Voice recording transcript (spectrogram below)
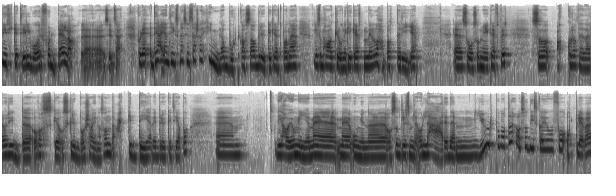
virke til vår fordel, da, eh, syns jeg. For det, det, er en ting som jeg syns er så himla bortkasta å bruke krefter på når jeg liksom har kronikerkreftene mine, da, batteriet. Eh, så og så mye krefter. Så akkurat det der å rydde og vaske og skrubbe og shine og sånn, det er ikke det vi bruker tida på. Um, vi har jo mye med, med ungene også liksom det å lære dem jul, på en måte. Altså, de skal jo få oppleve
